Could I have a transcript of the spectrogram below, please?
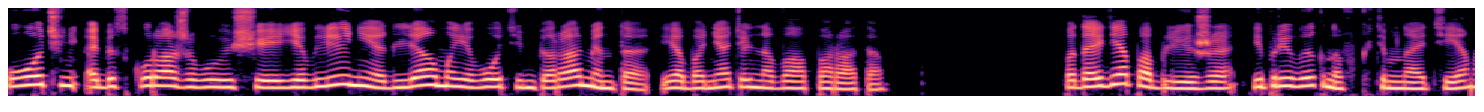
Очень обескураживающее явление для моего темперамента и обонятельного аппарата. Подойдя поближе и привыкнув к темноте,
